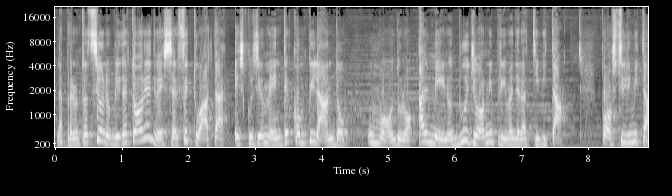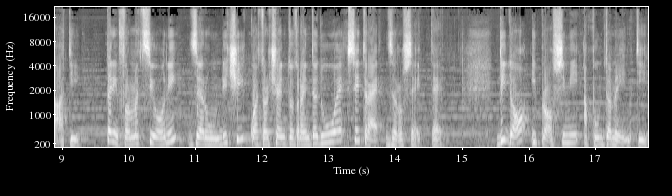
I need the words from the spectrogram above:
La prenotazione obbligatoria deve essere effettuata esclusivamente compilando un modulo almeno due giorni prima dell'attività. Posti limitati. Per informazioni 011 432 6307. Vi do i prossimi appuntamenti.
